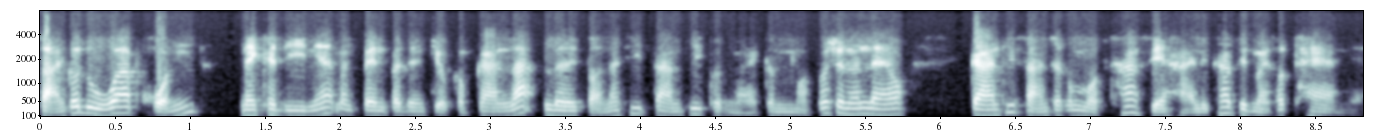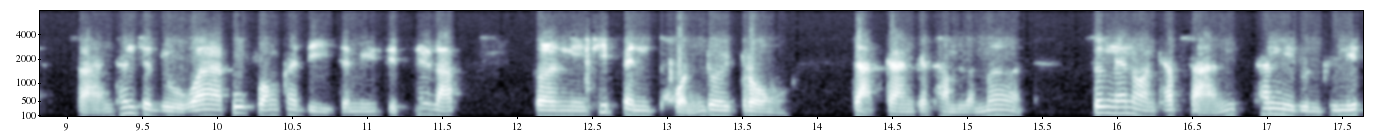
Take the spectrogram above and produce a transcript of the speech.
ศาลก็ดูว่าผลในคดีนี้มันเป็นประเด็นเกี่ยวกับการละเลยต่อหน้าที่ตามที่กฎหมายกำหนด เพราะฉะนั้นแล้วการที่ศาลจะกำหนดค่าเสียหายหรือค่าสินไหมทดแทนเนี่ยศาลท่านจะดูว่าผู้ฟ้องคดีจะมีสิทธิ์ได้รับ กรณีที่เป็นผลโดยตรงจากการกระทำละเมิด ซึ่งแน่นอนครับศาลท่านมีดุลพินิษ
